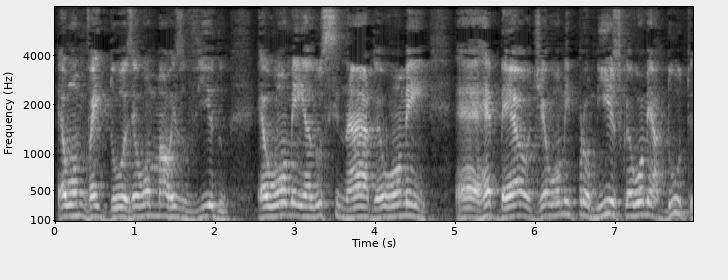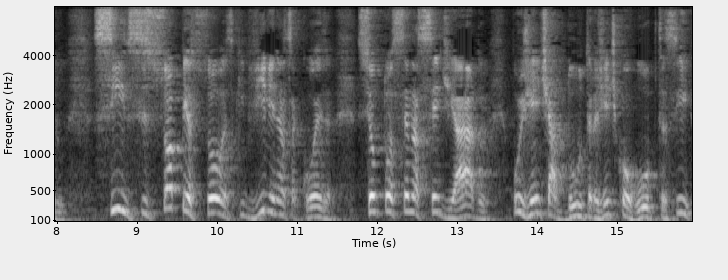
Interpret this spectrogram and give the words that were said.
é o homem vaidoso, é o homem mal resolvido, é o homem alucinado, é o homem é, rebelde, é o homem promíscuo, é o homem adúltero. Se, se só pessoas que vivem nessa coisa, se eu estou sendo assediado por gente adúltera, gente corrupta, se,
